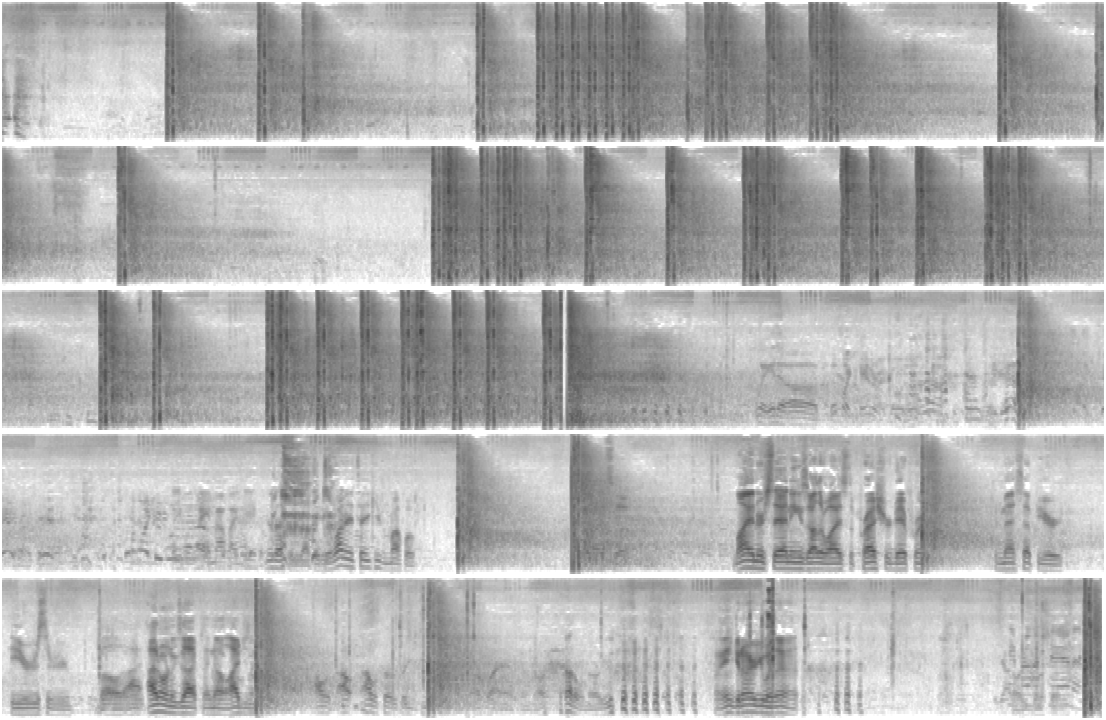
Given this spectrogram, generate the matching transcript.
Uh-uh. Wait, uh, That's like Tannerite going on. hey, mouth like this. Dude, that's what I think. Why did they tell you to keep your mouth open? Otherwise, uh, my understanding is otherwise the pressure difference can mess up your ears or well, I, I don't exactly know. I just I was, I, I was told to you keep your mouth. That's why I asked him. I don't know you. I ain't gonna argue with that hey, Brother Shannon.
